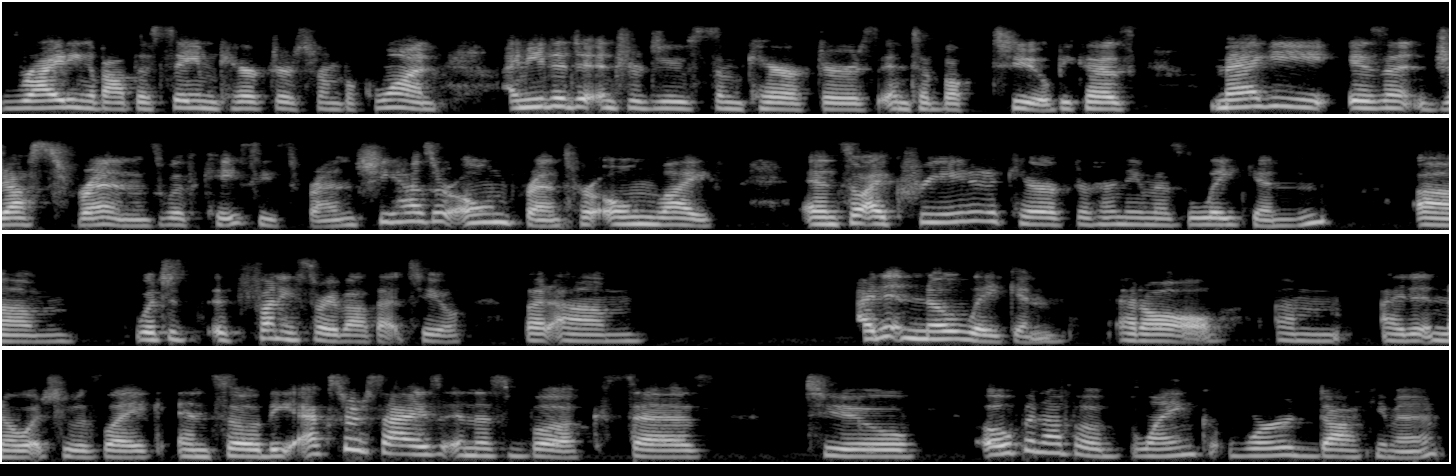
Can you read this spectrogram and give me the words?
writing about the same characters from book one, I needed to introduce some characters into book two because Maggie isn't just friends with Casey's friends. She has her own friends, her own life. And so I created a character. Her name is Lakin, um, which is a funny story about that too. But um, I didn't know Lakin at all. Um, I didn't know what she was like. And so the exercise in this book says to open up a blank Word document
